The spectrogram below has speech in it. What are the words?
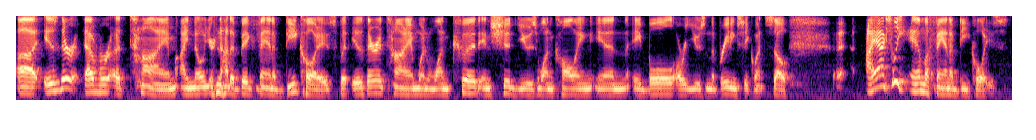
Uh, is there ever a time? I know you're not a big fan of decoys, but is there a time when one could and should use one calling in a bull or using the breeding sequence? So, I actually am a fan of decoys.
